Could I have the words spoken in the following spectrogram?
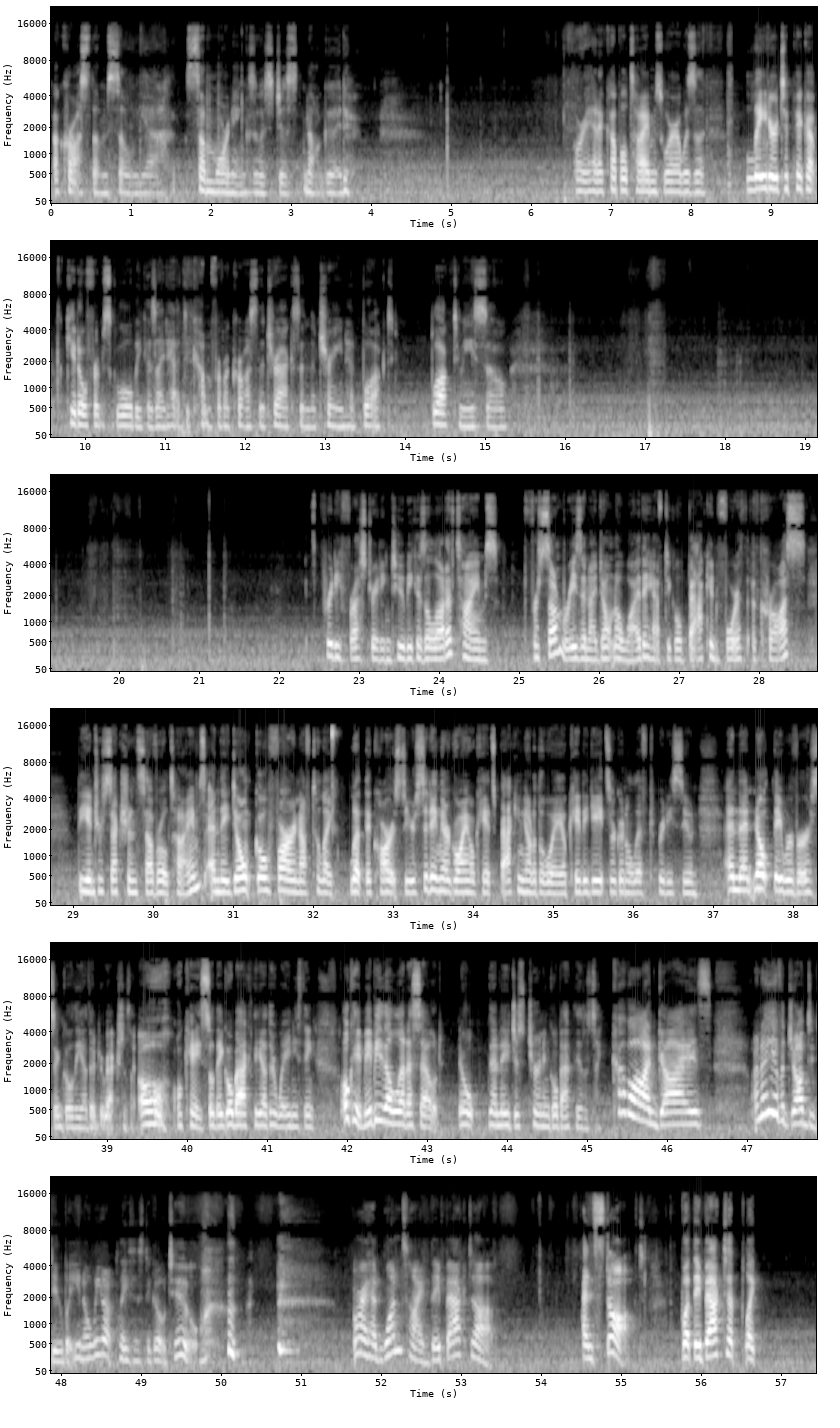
across them, so yeah, some mornings it was just not good. Or I had a couple times where I was a uh, later to pick up kiddo from school because I'd had to come from across the tracks and the train had blocked blocked me, so pretty frustrating too because a lot of times, for some reason, I don't know why they have to go back and forth across the intersection several times and they don't go far enough to like let the cars. So you're sitting there going, okay, it's backing out of the way. Okay, the gates are going to lift pretty soon. And then, nope, they reverse and go the other direction. It's like, oh, okay. So they go back the other way and you think, okay, maybe they'll let us out. Nope. Then they just turn and go back the other. It's like, come on, guys. I know you have a job to do, but you know, we got places to go too. or I had one time they backed up and stopped, but they backed up like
